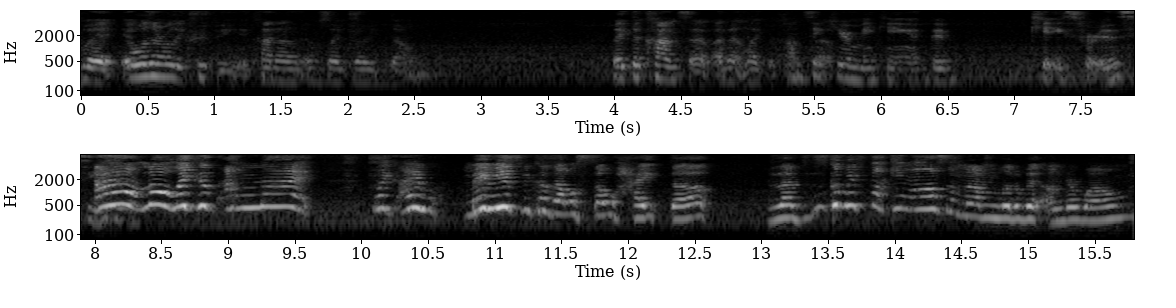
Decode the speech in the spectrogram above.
but it wasn't really creepy. It kind of it was like really dumb. Like the concept, I didn't like the concept. I think you're making a good case for this season. I don't know, like, cause I'm not, like, I, maybe it's because I was so hyped up, that this is gonna be fucking awesome, that I'm a little bit underwhelmed.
